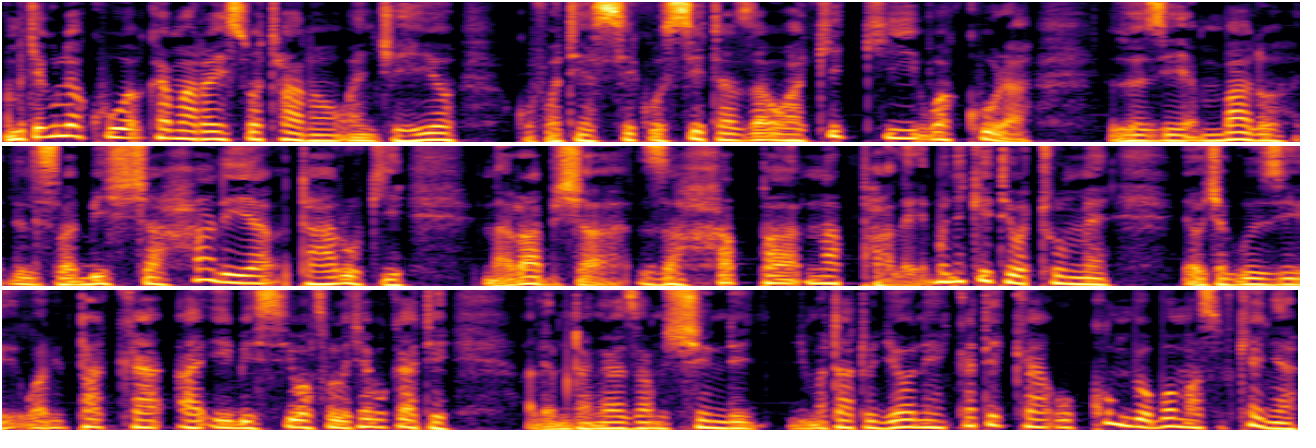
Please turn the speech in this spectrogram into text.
amechaguliwa kuwa kama rais wa tano wa nchi hiyo kufuatia siku sita za uhakiki wa kura, zoezi ambalo lilisababisha hali ya taharuki na rabsha za hapa na pale. Mwenyekiti wa tume ya uchaguzi wa mipaka IEBC Wafula Chebukati aliyemtangaza mshindi Jumatatu jioni katika ukumbi wa Bomas of Kenya,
